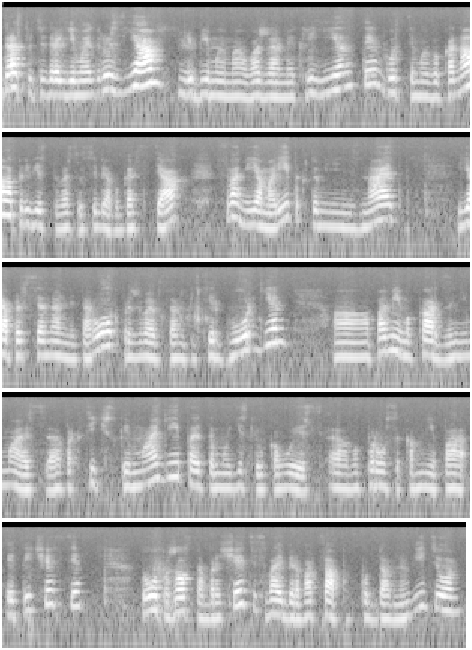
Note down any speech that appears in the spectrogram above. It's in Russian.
Здравствуйте, дорогие мои друзья, любимые мои уважаемые клиенты, гости моего канала. Приветствую вас у себя в гостях. С вами я, Марита, кто меня не знает. Я профессиональный таролог, проживаю в Санкт-Петербурге. А, помимо карт занимаюсь а, практической магией, поэтому если у кого есть а, вопросы ко мне по этой части, то, пожалуйста, обращайтесь. Вайбер, WhatsApp под данным видео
